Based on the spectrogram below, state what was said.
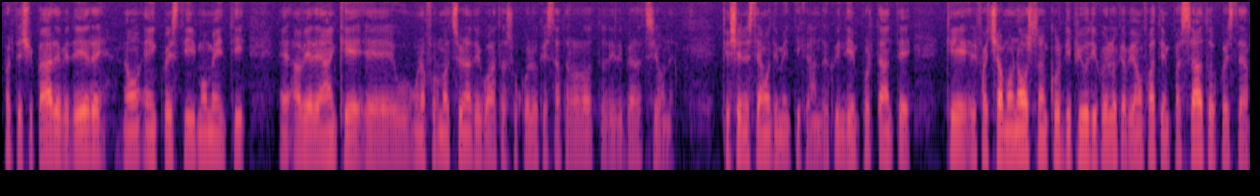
partecipare, vedere no? e in questi momenti eh, avere anche eh, una formazione adeguata su quello che è stata la lotta di liberazione, che ce ne stiamo dimenticando quindi è importante che facciamo nostro ancora di più di quello che abbiamo fatto in passato, questa,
